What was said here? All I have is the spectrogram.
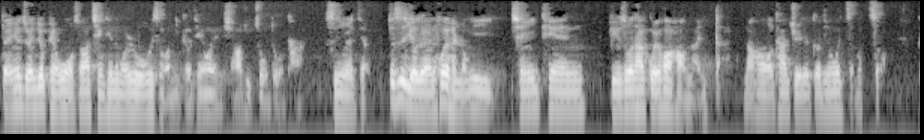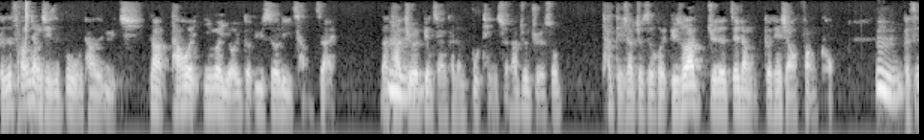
对，因为昨天就朋友问我说，他前天那么弱，为什么你隔天会想要去做多它？是因为这样，就是有的人会很容易前一天，比如说他规划好哪一档，然后他觉得隔天会怎么走。可是方向其实不如他的预期，那他会因为有一个预设立场在，那他就会变成可能不停损，嗯、他就觉得说，他底下就是会，比如说他觉得这档隔天想要放空，嗯，可是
